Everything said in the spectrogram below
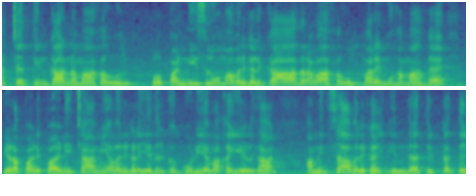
அச்சத்தின் காரணமாகவும் ஓ பன்னீர்செல்வம் அவர்களுக்கு ஆதரவாகவும் மறைமுகமாக எடப்பாடி பழனிசாமி அவர்களை எதிர்க்கக்கூடிய வகையில்தான் அமித்ஷா அவர்கள் இந்த திட்டத்தை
